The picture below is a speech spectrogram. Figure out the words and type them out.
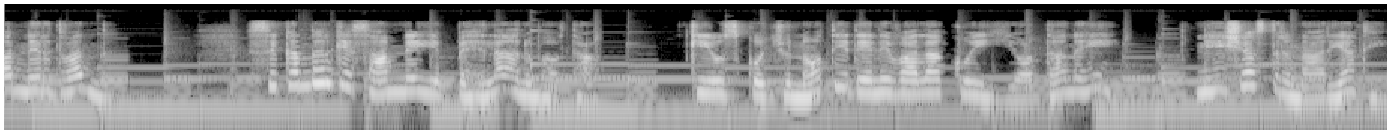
और निर्द्वंद। सिकंदर के सामने ये पहला अनुभव था कि उसको चुनौती देने वाला कोई योद्धा नहीं, निशस्त्र नारियाँ थी।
